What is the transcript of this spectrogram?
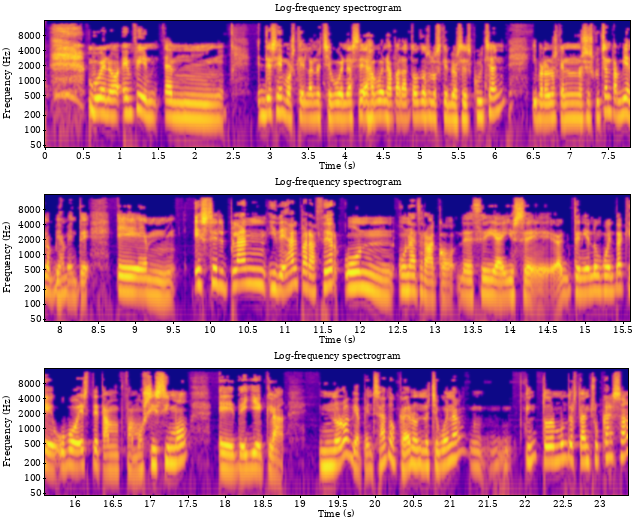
bueno, en fin. Em, deseemos que la Nochebuena sea buena para todos los que nos escuchan y para los que no nos escuchan también, obviamente. Em, es el plan ideal para hacer un, un atraco, decíais, eh, teniendo en cuenta que hubo este tan famosísimo eh, de Yecla. No lo había pensado, claro, en Nochebuena mm, todo el mundo está en su casa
